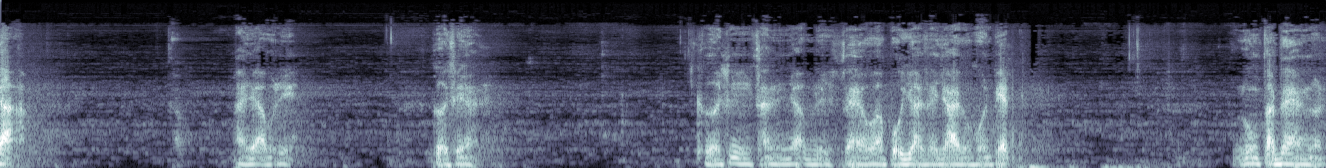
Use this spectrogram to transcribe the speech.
ญาครับธัญญาบุรีเกิดที่นั่นเกิดที่ธัญบุรีแต่ว่าปู่ย่าตายายเป็นคนเพชรลุงตาแดงนั่น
